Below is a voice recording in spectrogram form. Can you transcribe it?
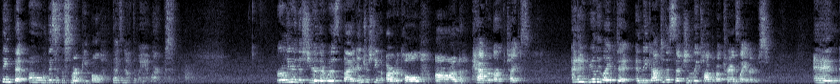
think that, oh, this is the smart people. That's not the way it works. Earlier this year, there was an interesting article on hacker archetypes. And I really liked it. And they got to this section and they talked about translators. And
